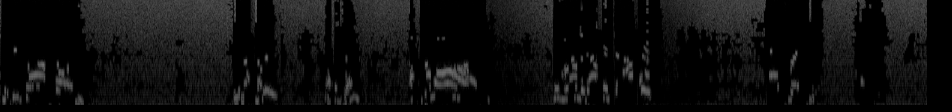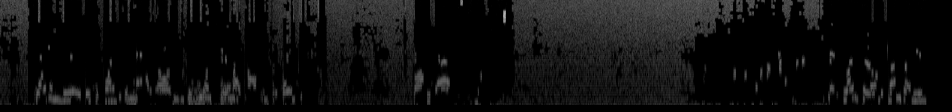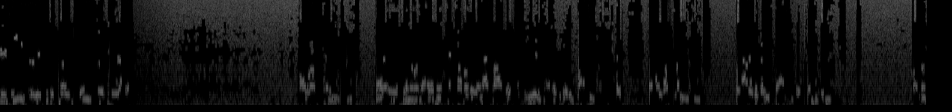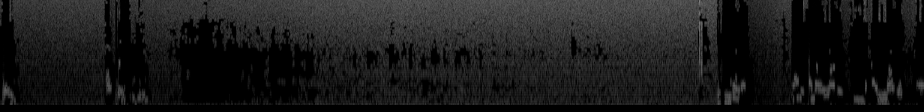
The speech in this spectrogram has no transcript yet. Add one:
This is for our father. You're not coming. I'm not coming. I'm coming home. Come on, the doctor's the doctor's. That's right. Yes. So I'm be really disappointed in that at all because he wants to hear my passing for both games. does. spent lighter all the time on your knees or if you play things that. I love things. I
